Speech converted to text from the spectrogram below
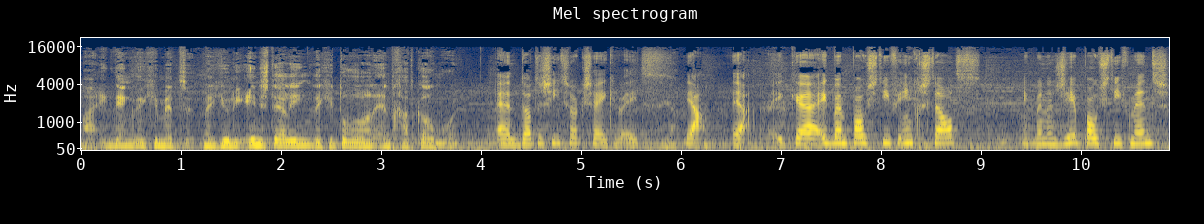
Maar ik denk dat je met, met jullie instelling dat je toch wel een eind gaat komen hoor. En dat is iets wat ik zeker weet. Ja, ja. Ik, eh, ik ben positief ingesteld. Ik ben een zeer positief mens.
